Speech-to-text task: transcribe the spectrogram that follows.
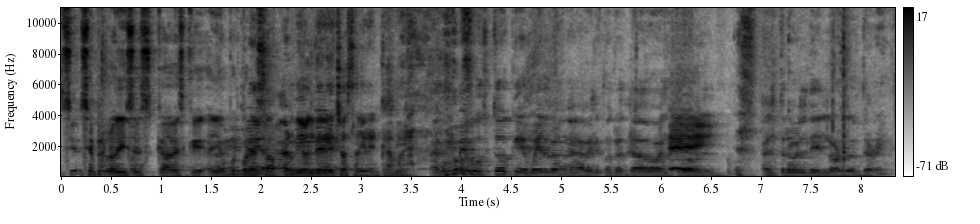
sí, siempre lo dices cada vez que hay A mí Por eso A mí perdió el me- derecho a salir en cámara. Sí, a mí me gustó que vuelvan a haber contratado al Ey. troll, al troll de Lord of the Rings.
